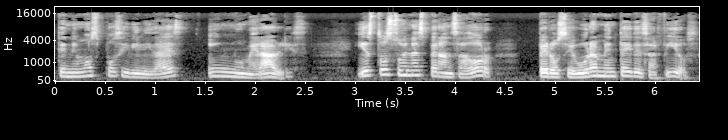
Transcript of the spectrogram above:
tenemos posibilidades innumerables. Y esto suena esperanzador, pero seguramente hay desafíos.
